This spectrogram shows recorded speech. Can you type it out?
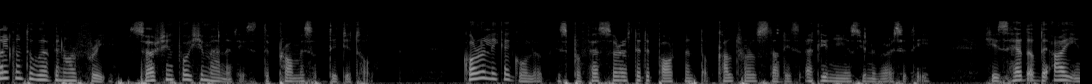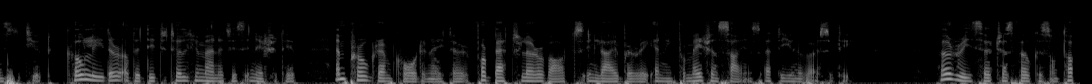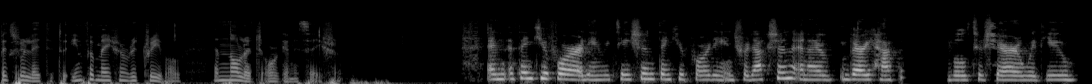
Welcome to webinar 3, Searching for Humanities, the Promise of Digital. Koraljka Golub is professor at the Department of Cultural Studies at Linnaeus University. She is head of the I Institute, co-leader of the Digital Humanities Initiative and program coordinator for Bachelor of Arts in Library and Information Science at the university. Her research has focused on topics related to information retrieval and knowledge organization. And thank you for the invitation. Thank you for the introduction. And I'm very happy able to share with you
